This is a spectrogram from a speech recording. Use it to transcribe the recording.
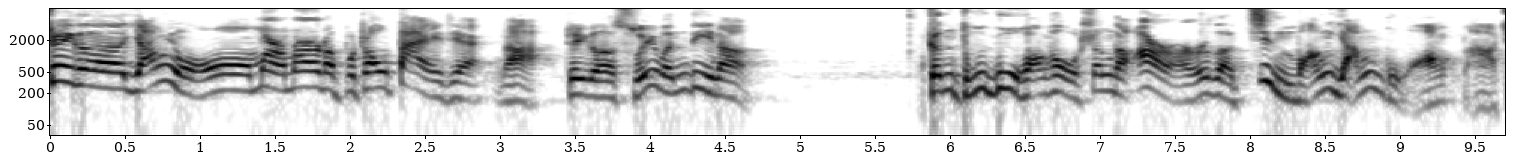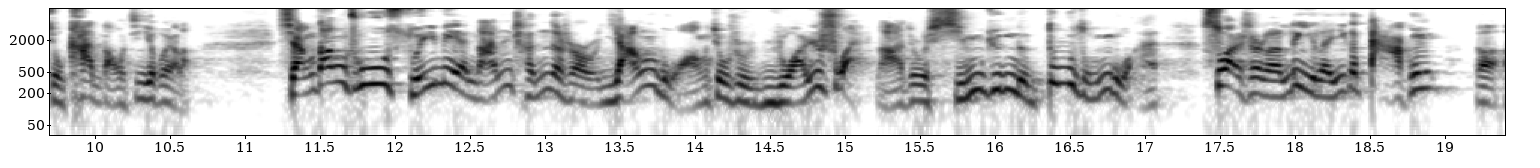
这个杨勇慢慢的不招待见啊！这个隋文帝呢，跟独孤皇后生的二儿子晋王杨广啊，就看到机会了。想当初隋灭南陈的时候，杨广就是元帅啊，就是行军的都总管，算是呢立了一个大功啊。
